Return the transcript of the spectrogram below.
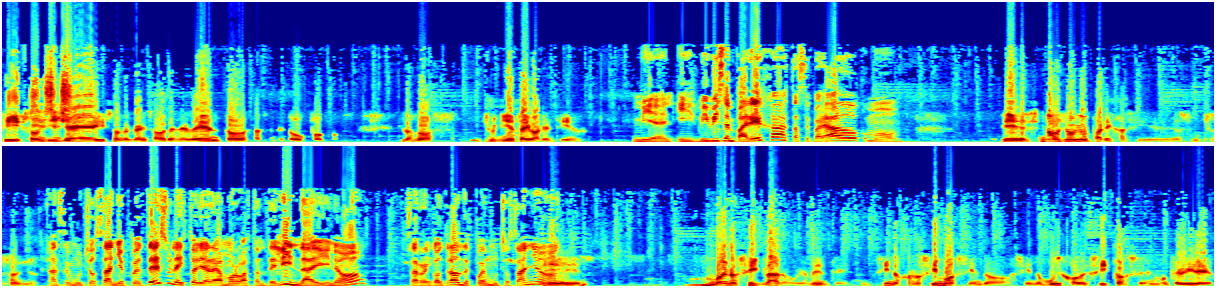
sí, son sí, DJs, son organizadores de eventos, hacen de todo un poco, los dos, Julieta y Valentina. Bien, ¿y vivís en pareja? ¿Estás separado? ¿Cómo? Eh, no, yo vivo en pareja sí, hace muchos años. Hace muchos años, pero tenés una historia de amor bastante linda ahí, ¿no? ¿Se reencontraron después de muchos años? Eh, bueno, sí, claro, obviamente. Sí, nos conocimos siendo siendo muy jovencitos en Montevideo.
